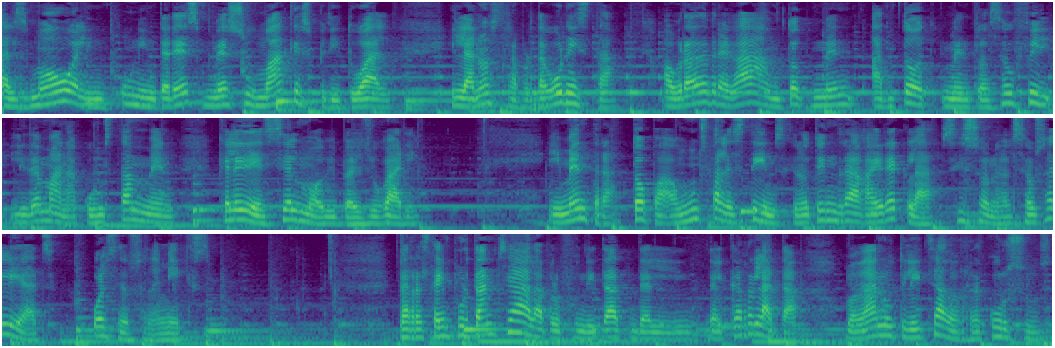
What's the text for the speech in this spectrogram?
els mou un interès més humà que espiritual i la nostra protagonista haurà de bregar amb tot, amb tot mentre el seu fill li demana constantment que li deixi el mòbil per jugar-hi. I mentre topa amb uns palestins que no tindrà gaire clar si són els seus aliats o els seus enemics. Per restar importància a la profunditat del, del que relata, Modan utilitza dos recursos.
